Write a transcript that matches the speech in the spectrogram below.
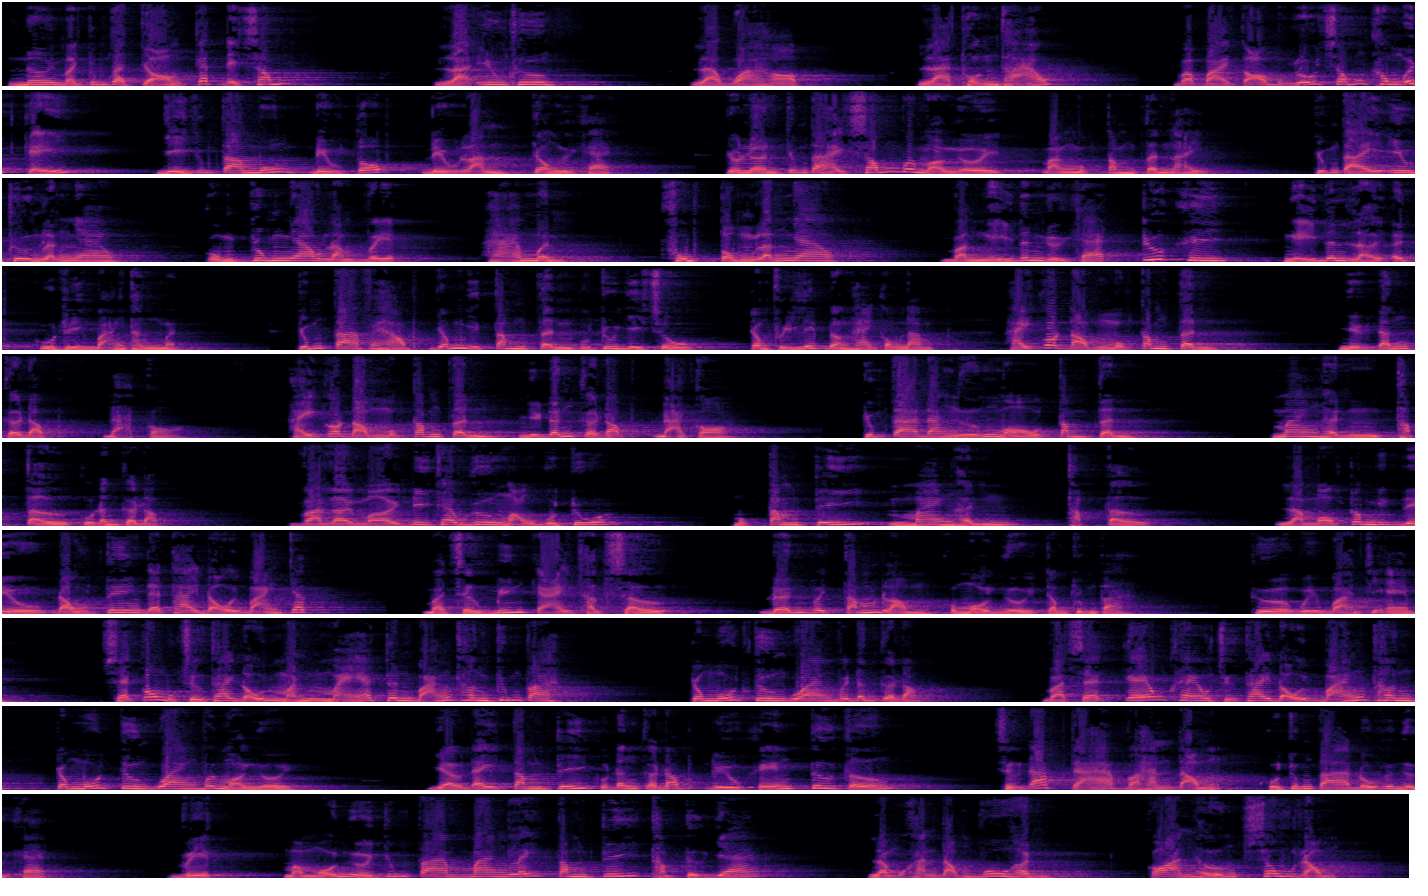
nơi mà chúng ta chọn cách để sống là yêu thương, là hòa hợp, là thuận thảo, và bày tỏ một lối sống không ích kỷ vì chúng ta muốn điều tốt, điều lành cho người khác cho nên chúng ta hãy sống với mọi người bằng một tâm tình ấy chúng ta hãy yêu thương lẫn nhau, cùng chung nhau làm việc, hạ mình, phục tùng lẫn nhau và nghĩ đến người khác trước khi nghĩ đến lợi ích của riêng bản thân mình. Chúng ta phải học giống như tâm tình của Chúa Giêsu trong Philip đoạn 2 câu 5. Hãy có đồng một tâm tình như đấng cơ đốc đã có. Hãy có đồng một tâm tình như đấng cơ đốc đã có. Chúng ta đang ngưỡng mộ tâm tình, mang hình thập tự của đấng cơ đốc và lời mời đi theo gương mẫu của Chúa, một tâm trí mang hình thập tự, là một trong những điều đầu tiên để thay đổi bản chất và sự biến cải thật sự đến với tấm lòng của mỗi người trong chúng ta thưa quý bà chị em sẽ có một sự thay đổi mạnh mẽ trên bản thân chúng ta trong mối tương quan với đấng cờ đốc và sẽ kéo theo sự thay đổi bản thân trong mối tương quan với mọi người. Giờ đây, tâm trí của đấng cơ đốc điều khiển tư tưởng, sự đáp trả và hành động của chúng ta đối với người khác. Việc mà mỗi người chúng ta mang lấy tâm trí thập tự giá là một hành động vô hình có ảnh hưởng sâu rộng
